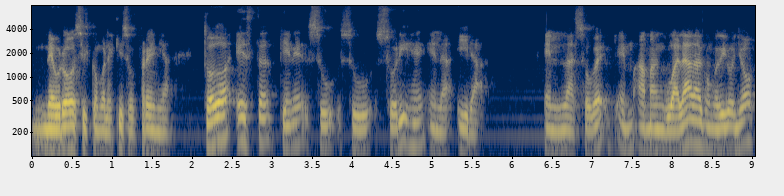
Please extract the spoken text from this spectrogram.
neurosis como la esquizofrenia. Todo esto tiene su, su, su origen en la ira, en la en amangualada, como digo yo,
